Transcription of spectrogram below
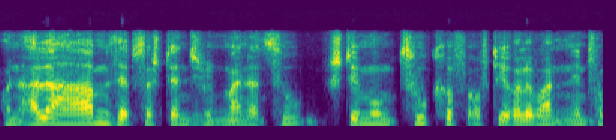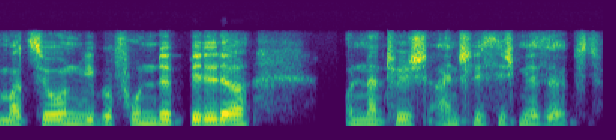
Und alle haben selbstverständlich mit meiner Zustimmung Zugriff auf die relevanten Informationen wie Befunde, Bilder und natürlich einschließlich mir selbst.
